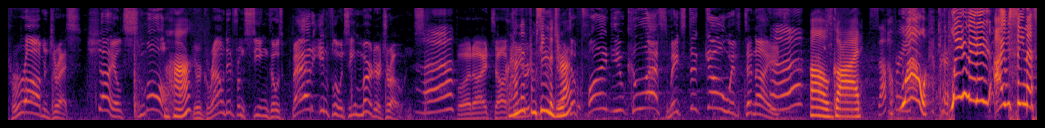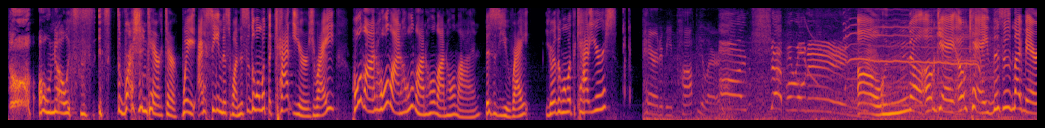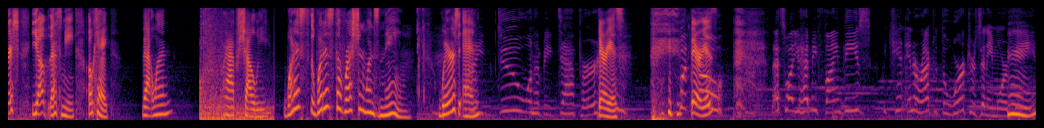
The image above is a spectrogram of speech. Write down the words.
Prom dress, child small. Uh-huh. You're grounded from seeing those bad influencing murder drones. Huh? But I talked Grounded to your from seeing the teacher to find you classmates to go with tonight. Huh? Oh God. Whoa! Wait a minute! I've seen this. Oh no! It's this. It's the Russian character. Wait, I've seen this one. This is the one with the cat ears, right? Hold on, hold on, hold on, hold on, hold on. This is you, right? You're the one with the cat ears. Prepare to be popular. I'm chaperoning. Oh no. Okay, okay. This is nightmarish. Yup, that's me. Okay, that one. Perhaps shall we? What is the, what is the Russian one's name? Where's N? I do want to be dapper. There he is. But there he is. That's why you had me find these? We can't interact with the workers anymore, Hmm.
